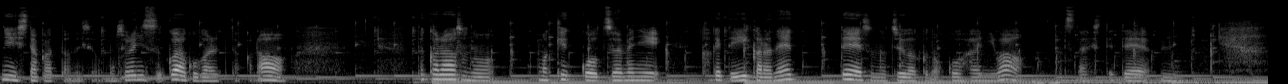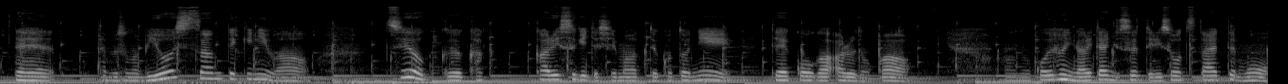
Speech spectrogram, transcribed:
にしたかったんですよ。もうそれにすっごい憧れてたから。だからその、まあ、結構強めにかけていいからねってその中学の後輩にはお伝えしてて、うん、で多分その美容師さん的には強くかかりすぎてしまうっていうことに抵抗があるのかあのこういう風になりたいんですって理想を伝えても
